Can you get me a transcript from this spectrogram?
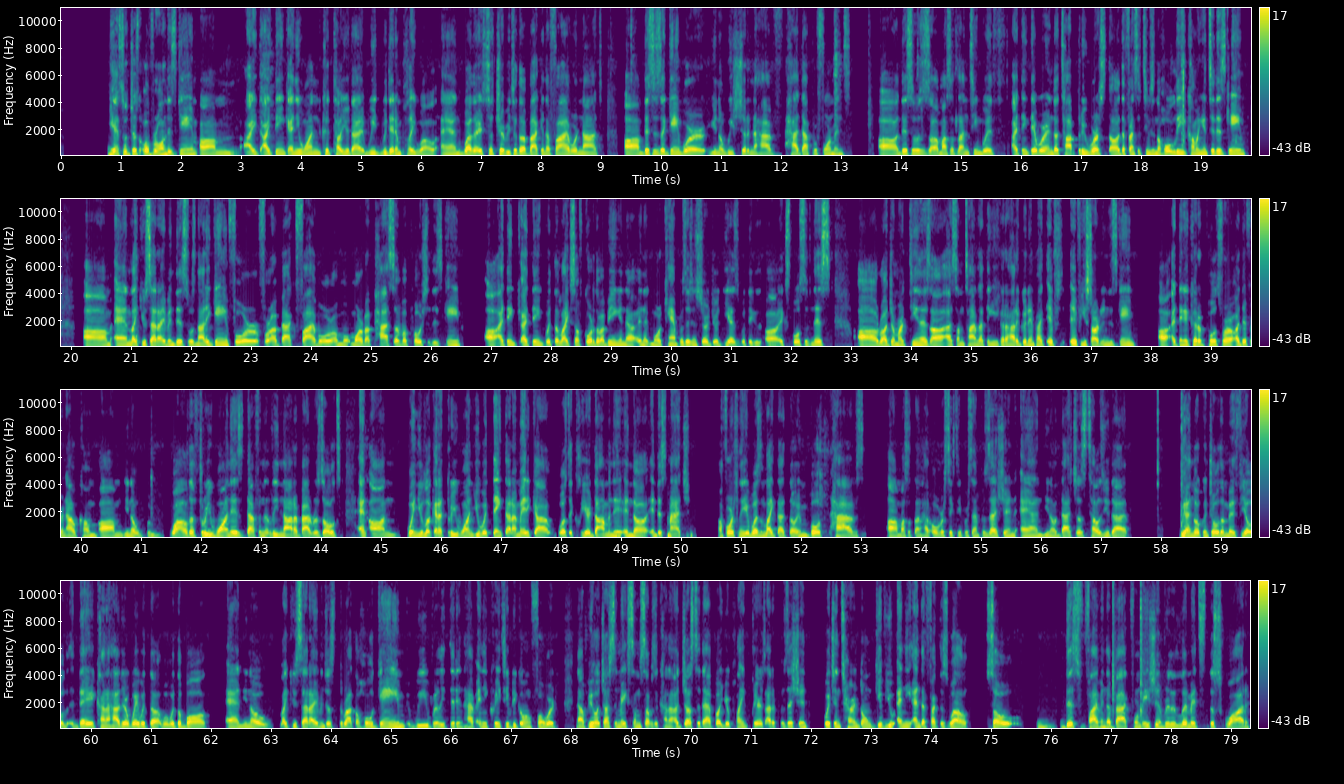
Yeah, so just overall in this game, um, I, I think anyone could tell you that we, we didn't play well. And whether it's a tribute to the back in the five or not, um, this is a game where, you know, we shouldn't have had that performance. Uh, this was a Mazatlan team with, I think they were in the top three worst uh, defensive teams in the whole league coming into this game. Um, and like you said, Ivan, this was not a game for for a back five or a more, more of a passive approach to this game. Uh, I think I think with the likes of Cordova being in a, in a more camp position, Sergio Diaz with the uh, explosiveness, uh, Roger Martinez uh, sometimes I think he could have had a good impact if if he started in this game. Uh, I think it could have posed for a different outcome. Um, you know, while the three one is definitely not a bad result, and on when you look at a three one, you would think that America was the clear dominant in the in this match. Unfortunately, it wasn't like that though. In both halves, um, had over 60% possession. And, you know, that just tells you that we had no control of the midfield. They kind of had their way with the with the ball. And, you know, like you said, Ivan, just throughout the whole game, we really didn't have any creativity going forward. Now, Piojo tries to make some subs to kind of adjust to that, but you're playing players out of position, which in turn don't give you any end effect as well. So this five in the back formation really limits the squad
